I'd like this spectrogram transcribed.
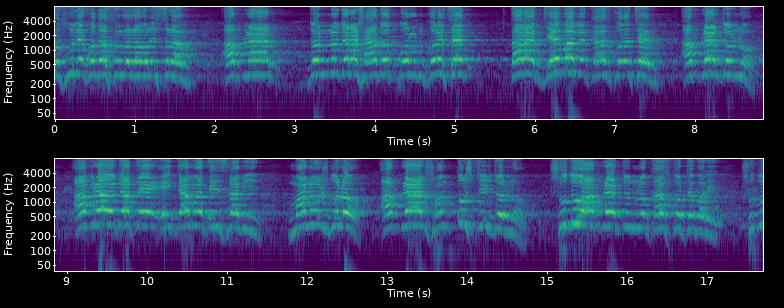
রসুলে খোদা সাল্লাহ ইসলাম আপনার জন্য যারা শাহাদত বরণ করেছেন, তারা যেভাবে কাজ করেছেন আপনার জন্য, আমরাও যাতে এই জামাত ইসলামী মানুষগুলো আপনার সন্তুষ্টির জন্য শুধু আপনার জন্য কাজ করতে পারি। শুধু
